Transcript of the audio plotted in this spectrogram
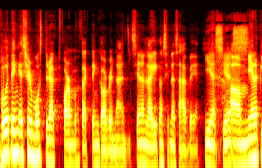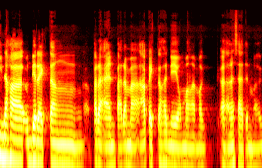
voting is your most direct form of affecting governance. Yan ang lagi kong sinasabi. Yes, yes. Um, yan ang pinaka-direktang paraan para maapektuhan niyo yung mga mag, uh, ano sa atin, mag,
